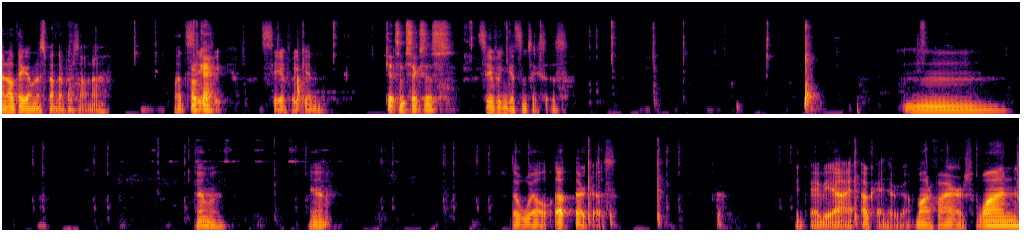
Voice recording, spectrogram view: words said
I don't think I'm gonna spend the persona. Let's see Okay. if we let's see if we can Get some sixes. see if we can get some sixes. Mm. Come on. Yeah. The will. Oh, there it goes. I think maybe I. Okay, there we go. Modifiers one.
